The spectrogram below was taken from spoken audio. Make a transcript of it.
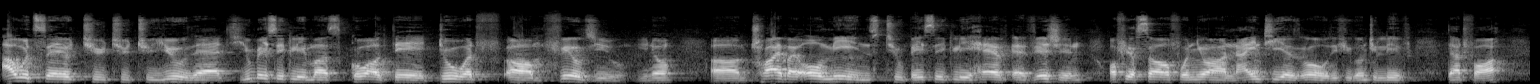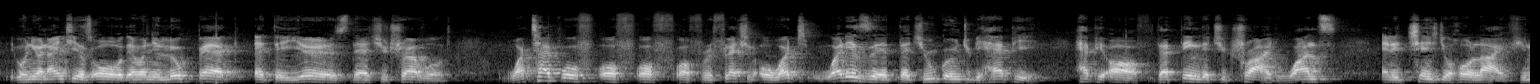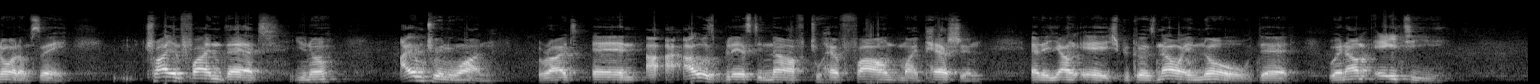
I would say to, to, to you that you basically must go out there, do what um, fills you, you know. Um, try by all means to basically have a vision of yourself when you are 90 years old, if you're going to live that far when you're 90 years old and when you look back at the years that you traveled, what type of, of, of, of reflection or what, what is it that you're going to be happy, happy of? That thing that you tried once and it changed your whole life. You know what I'm saying? Try and find that, you know. I am 21, right? And I, I was blessed enough to have found my passion at a young age because now I know that when I'm 80,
